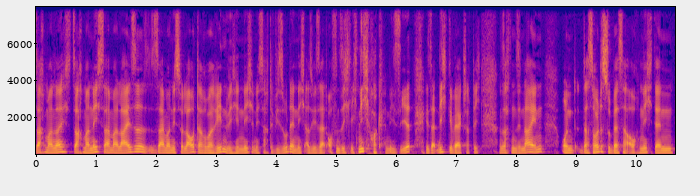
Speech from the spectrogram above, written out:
sag mal nicht, sag mal nicht, sei mal leise, sei mal nicht so laut, darüber reden wir hier nicht. Und ich sagte, wieso denn nicht? Also ihr seid offensichtlich nicht organisiert, ihr seid nicht gewerkschaftlich. Und sagten sie, nein. Und das solltest du besser auch nicht, denn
